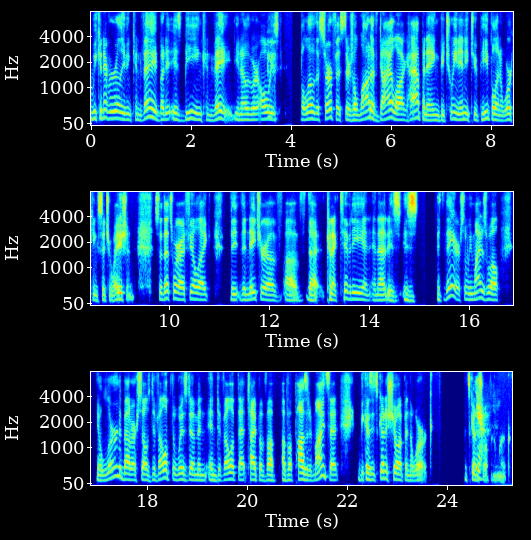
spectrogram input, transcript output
we can never really even convey, but it is being conveyed. You know, we're always below the surface, there's a lot of dialogue happening between any two people in a working situation. So that's where I feel like the the nature of of that connectivity and, and that is is it's there. So we might as well, you know, learn about ourselves, develop the wisdom and, and develop that type of a, of a positive mindset because it's going to show up in the work. It's going to yeah. show up in the work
